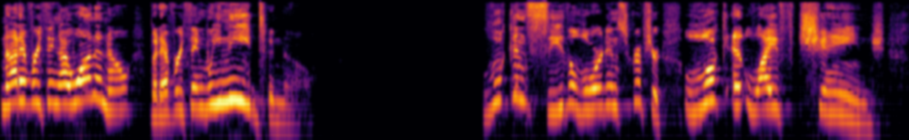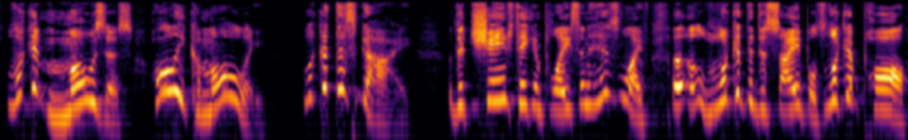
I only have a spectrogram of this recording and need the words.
Not everything I want to know, but everything we need to know. Look and see the Lord in Scripture. Look at life change. Look at Moses. Holy camole. Look at this guy the change taking place in his life. Uh, uh, look at the disciples. Look at Paul.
